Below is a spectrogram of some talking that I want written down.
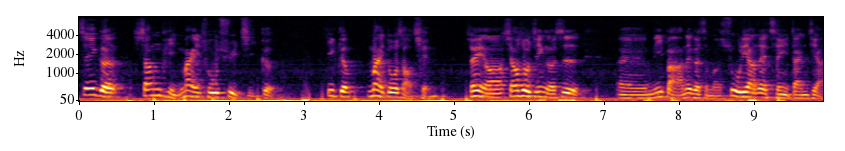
这个商品卖出去几个，一个卖多少钱，所以呢，销售金额是，呃，你把那个什么数量再乘以单价，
